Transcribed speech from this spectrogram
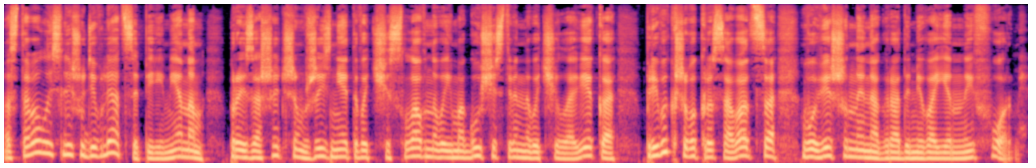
Оставалось лишь удивляться переменам, произошедшим в жизни этого тщеславного и могущественного человека, привыкшего красоваться в увешанной наградами военной форме.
